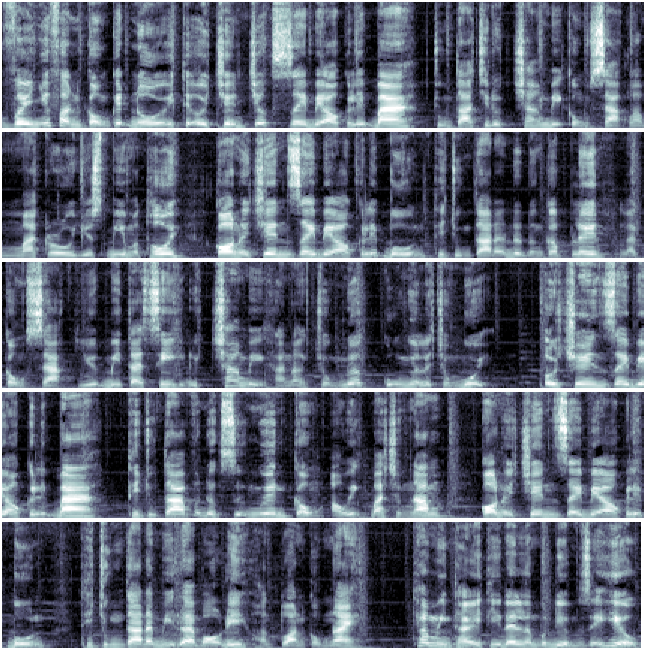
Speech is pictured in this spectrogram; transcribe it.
về những phần cổng kết nối thì ở trên chiếc JBL Clip 3 chúng ta chỉ được trang bị cổng sạc là micro USB mà thôi. Còn ở trên JBL Clip 4 thì chúng ta đã được nâng cấp lên là cổng sạc USB Type-C được trang bị khả năng chống nước cũng như là chống bụi. Ở trên JBL Clip 3 thì chúng ta vẫn được giữ nguyên cổng AUX 3.5, còn ở trên JBL Clip 4 thì chúng ta đã bị loại bỏ đi hoàn toàn cổng này. Theo mình thấy thì đây là một điểm dễ hiểu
